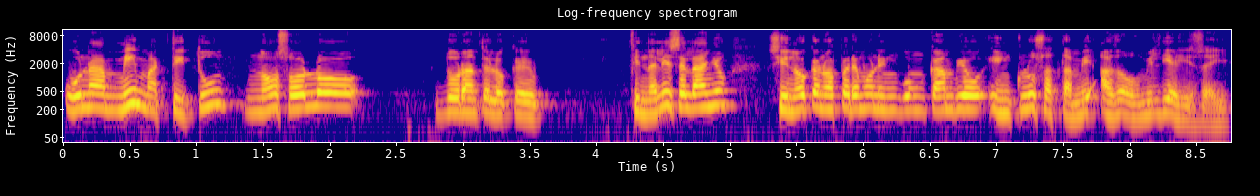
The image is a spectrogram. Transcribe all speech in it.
una misma actitud, no solo durante lo que finalice el año, sino que no esperemos ningún cambio incluso hasta, hasta 2016.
